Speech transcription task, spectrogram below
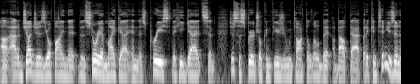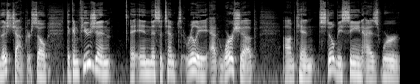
out of Judges, you'll find that the story of Micah and this priest that he gets, and just the spiritual confusion. We talked a little bit about that, but it continues into this chapter. So the confusion in this attempt, really at worship, um, can still be seen as we're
